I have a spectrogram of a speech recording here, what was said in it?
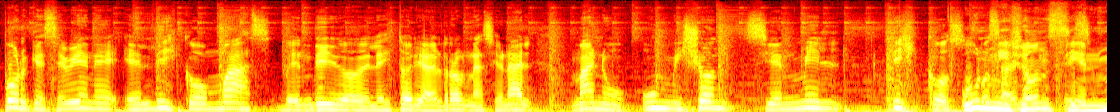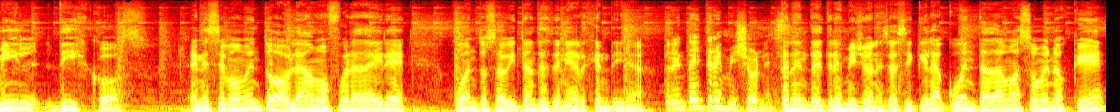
porque se viene el disco más vendido de la historia del rock nacional. Manu, un millón cien mil discos. Un ¿Vos sabés lo millón cien mil discos. En ese momento hablábamos fuera de aire cuántos habitantes tenía Argentina. 33 millones. 33 millones, así que la cuenta da más o menos que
